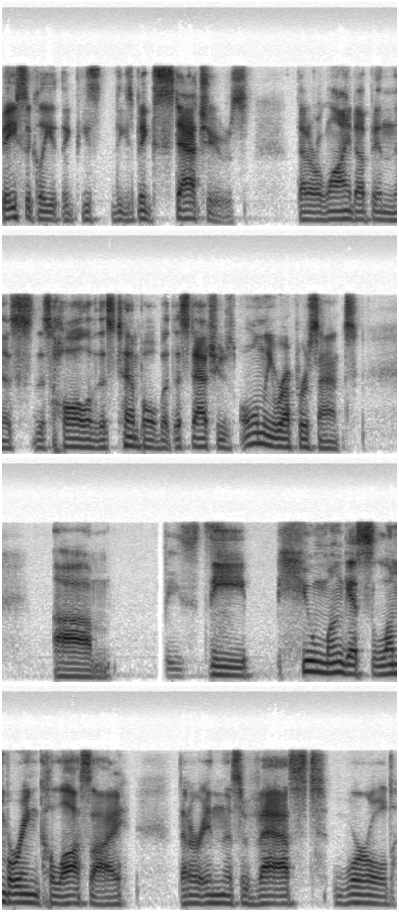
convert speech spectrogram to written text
basically these these big statues that are lined up in this this hall of this temple but the statues only represent um Beasts. the humongous lumbering colossi that are in this vast world.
